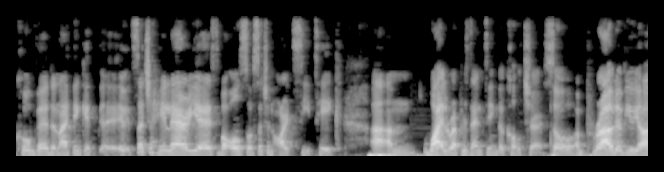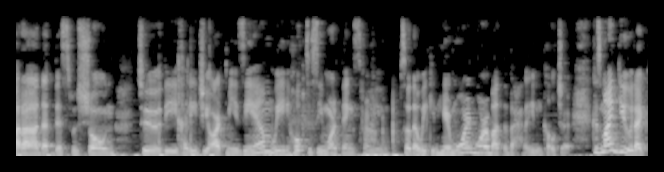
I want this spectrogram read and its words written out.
COVID, and I think it it's such a hilarious but also such an artsy take um, while representing the culture. So I'm proud of you, Yara, that this was shown to the Khaliji Art Museum. We hope to see more things from you so that we can hear more and more about the Bahraini culture. Because mind you, like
